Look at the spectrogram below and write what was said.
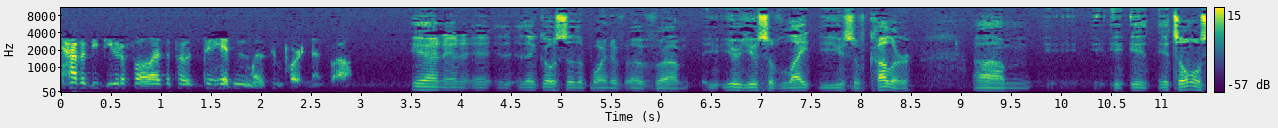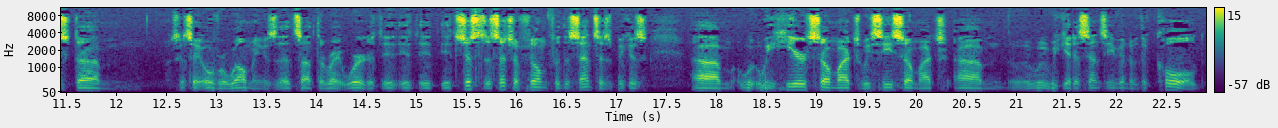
have it be beautiful as opposed to hidden was important as well. Yeah, and, and it, that goes to the point of, of um, your use of light, your use of color. Um, it, it, it's almost, um, I was going to say overwhelming, is that's not the right word. It, it, it, it's just a, such a film for the senses because um, we, we hear so much, we see so much, um, we, we get a sense even of the cold,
